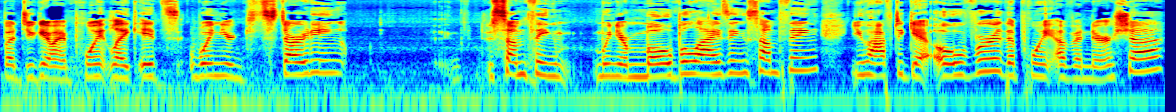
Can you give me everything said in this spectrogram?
But do you get my point? Like it's when you're starting something when you're mobilizing something you have to get over the point of inertia.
